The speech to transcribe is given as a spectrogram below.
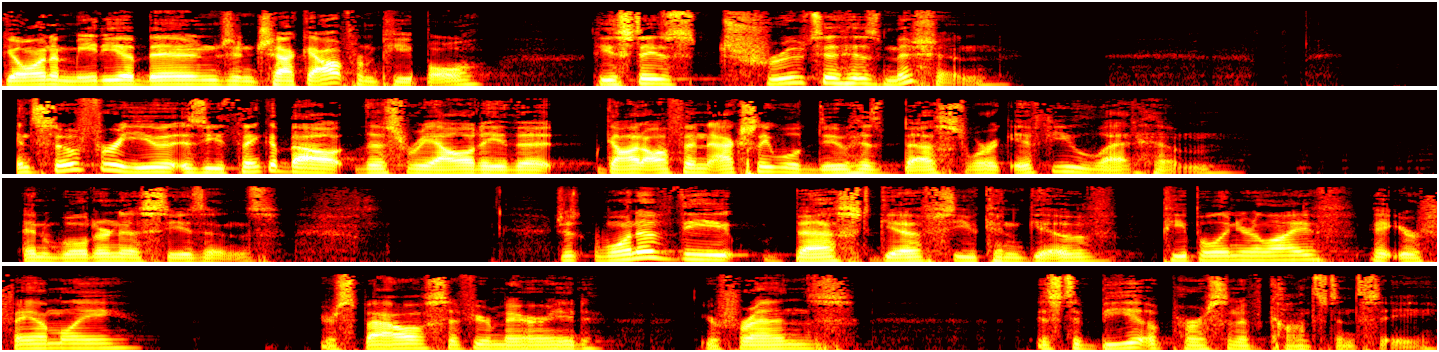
go on a media binge and check out from people. He stays true to his mission. And so for you, as you think about this reality that God often actually will do his best work if you let him, in wilderness seasons. Just one of the best gifts you can give people in your life, at your family, your spouse, if you're married, your friends, is to be a person of constancy.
